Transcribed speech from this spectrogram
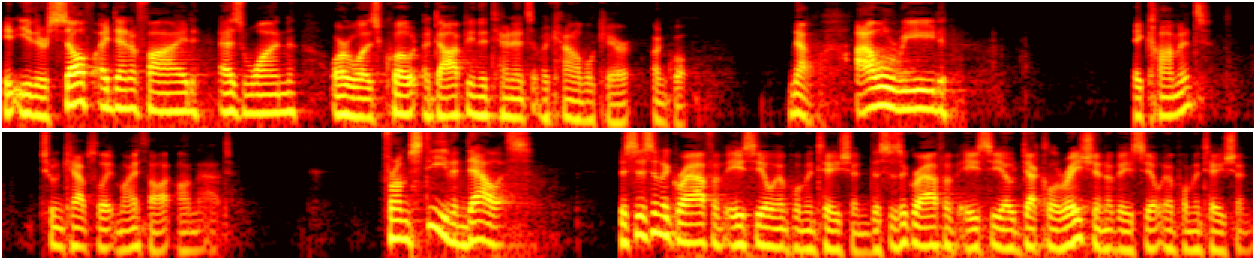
it either self identified as one or was, quote, adopting the tenets of accountable care, unquote. Now, I will read a comment to encapsulate my thought on that. From Steve in Dallas. This isn't a graph of ACO implementation. This is a graph of ACO declaration of ACO implementation.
